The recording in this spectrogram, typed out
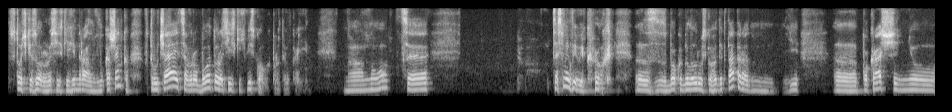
З точки зору російських генералів Лукашенко втручається в роботу російських військових проти України. Ну, це, це сміливий крок е, з боку білоруського диктатора і е, покращенню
